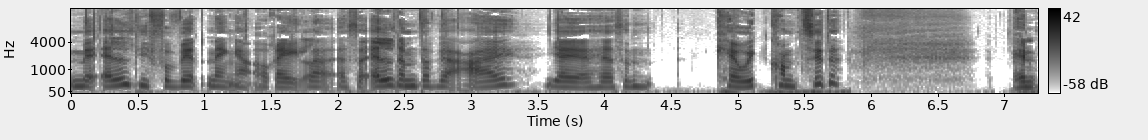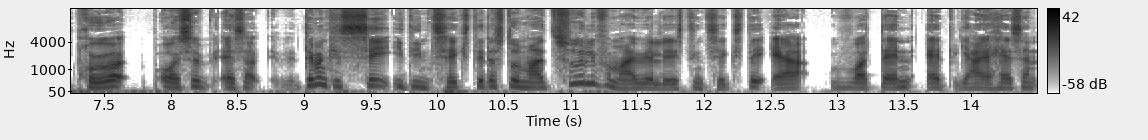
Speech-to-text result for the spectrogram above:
med alle de forventninger og regler. Altså alle dem, der vil eje ja, ja, Hassan, kan jo ikke komme til det. Han prøver også, altså det man kan se i din tekst, det der stod meget tydeligt for mig ved at læse din tekst, det er, hvordan at jeg Hassan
